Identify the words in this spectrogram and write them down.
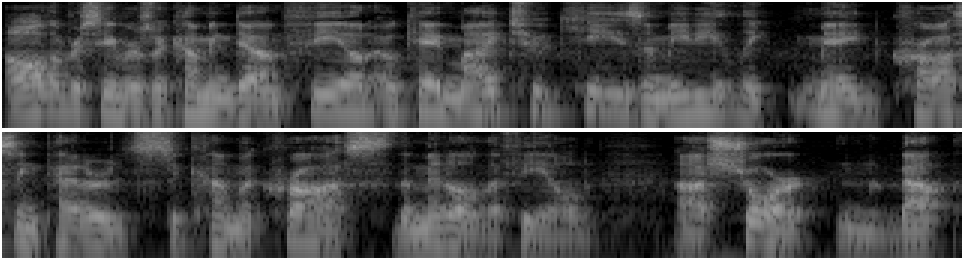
all the receivers are coming downfield. Okay, my two keys immediately made crossing patterns to come across the middle of the field, uh, short, about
